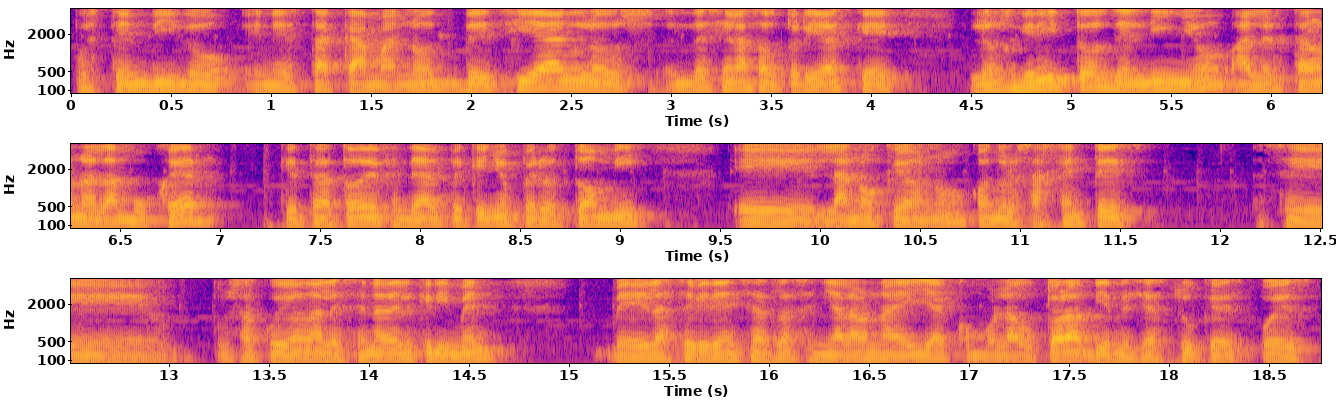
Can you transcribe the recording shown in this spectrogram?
pues tendido en esta cama, ¿no? Decían, los, decían las autoridades que los gritos del niño alertaron a la mujer que trató de defender al pequeño, pero Tommy eh, la noqueó, ¿no? Cuando los agentes se pues, acudieron a la escena del crimen, las evidencias la señalaron a ella como la autora. Bien decías tú que después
